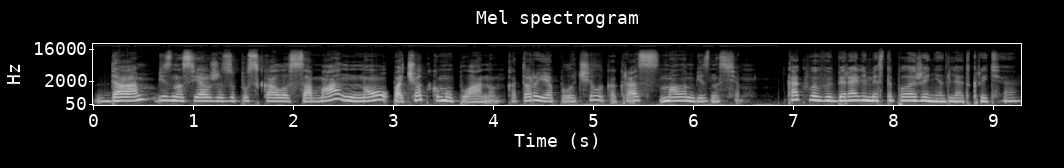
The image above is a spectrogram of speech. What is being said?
Да, бизнес я уже запускала сама, но по четкому плану, который я получила как раз в малом бизнесе. Как вы выбирали местоположение для открытия?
